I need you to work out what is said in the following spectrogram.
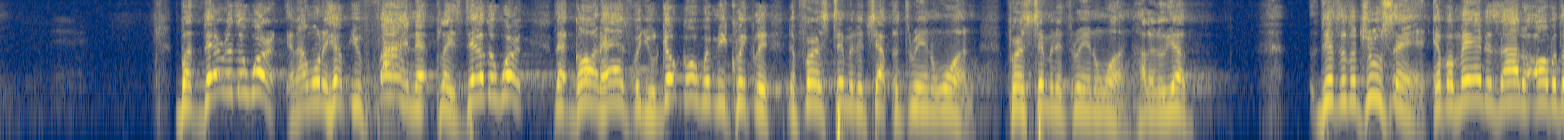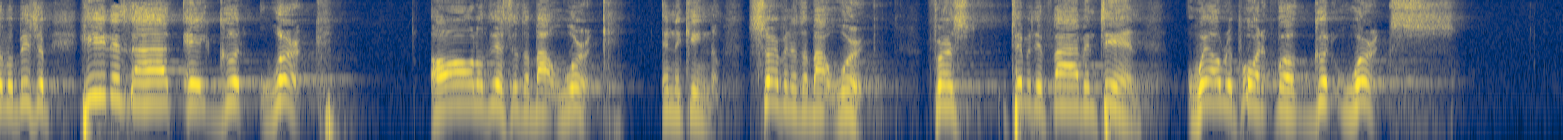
But there is a work, and I want to help you find that place. There's a work that God has for you. Go, go with me quickly to 1 Timothy chapter 3 and 1. 1 Timothy 3 and 1. Hallelujah. This is a true saying. If a man desire the office of a bishop, he desires a good work. All of this is about work in the kingdom. Serving is about work. First Timothy 5 and 10. Well reported for good works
